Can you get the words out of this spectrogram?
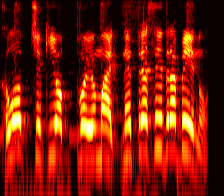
Хлопчик, йоб твою мать, не тряси драбину.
